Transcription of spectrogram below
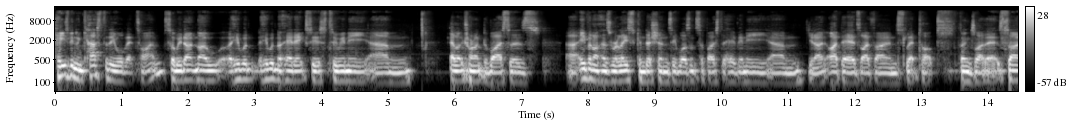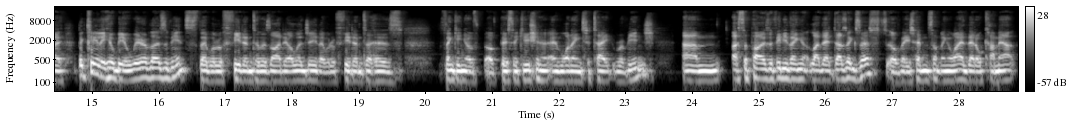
He's been in custody all that time, so we don't know. He wouldn't he wouldn't have had access to any um, electronic devices. Uh, even on his release conditions, he wasn't supposed to have any, um, you know, iPads, iPhones, laptops, things like that. So, but clearly he'll be aware of those events. They would have fed into his ideology. They would have fed into his thinking of, of persecution and wanting to take revenge. Um, I suppose if anything like that does exist, or he's hidden something away, that'll come out.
